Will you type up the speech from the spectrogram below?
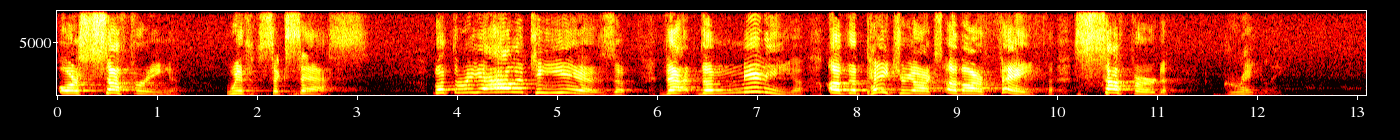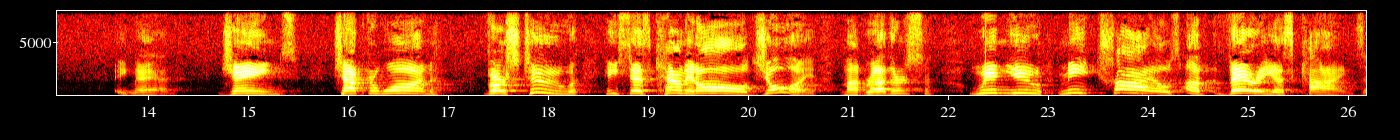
or suffering with success. But the reality is that the many of the patriarchs of our faith suffered greatly. Amen. James chapter 1, verse 2, he says, Count it all joy, my brothers, when you meet trials of various kinds.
